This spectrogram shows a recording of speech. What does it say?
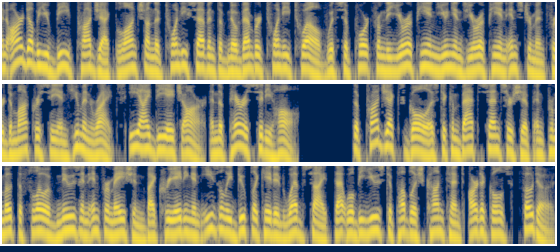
an RWB project launched on 27 November 2012 with support from the European Union's European Instrument for Democracy and Human Rights and the Paris City Hall. The project's goal is to combat censorship and promote the flow of news and information by creating an easily duplicated website that will be used to publish content articles, photos,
